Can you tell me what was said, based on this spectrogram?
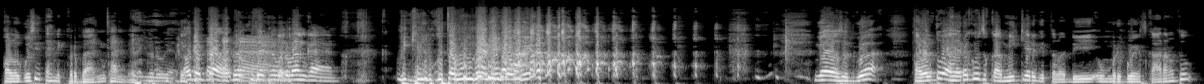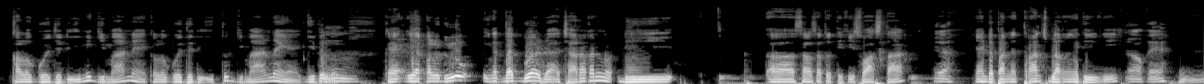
Kalau gue sih teknik perbankan ya. Oh, udah udah bisa ke perbankan. Bikin buku tabungan ya kamu. Enggak maksud gue kadang tuh akhirnya gue suka mikir gitu loh di umur gue yang sekarang tuh kalau gue jadi ini gimana ya kalau gue jadi itu gimana ya gitu loh Hmm. kayak ya kalau dulu ingat banget gue ada acara kan di eh, salah satu TV swasta Ya, yang depannya trans belakangnya TV oke. Hmm.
